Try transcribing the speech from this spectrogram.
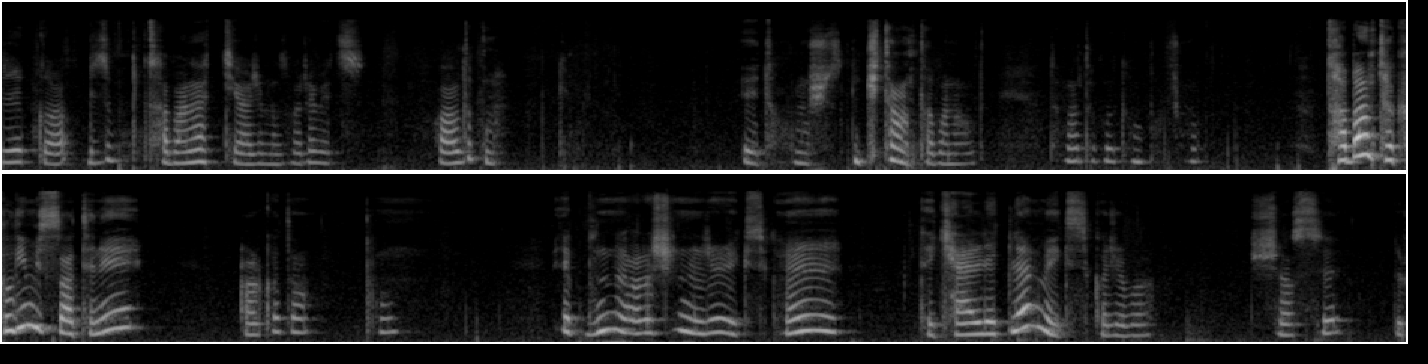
Dakika. Bizim tabana ihtiyacımız var. Evet. Aldık mı? Evet almışız. İki tane taban aldık. Taban borcum. Taban takılıymış zaten. E? Arkadan. Bir dakika bunun araçın neler eksik? He. Tekerlekler mi eksik acaba? Şasi. Dur.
